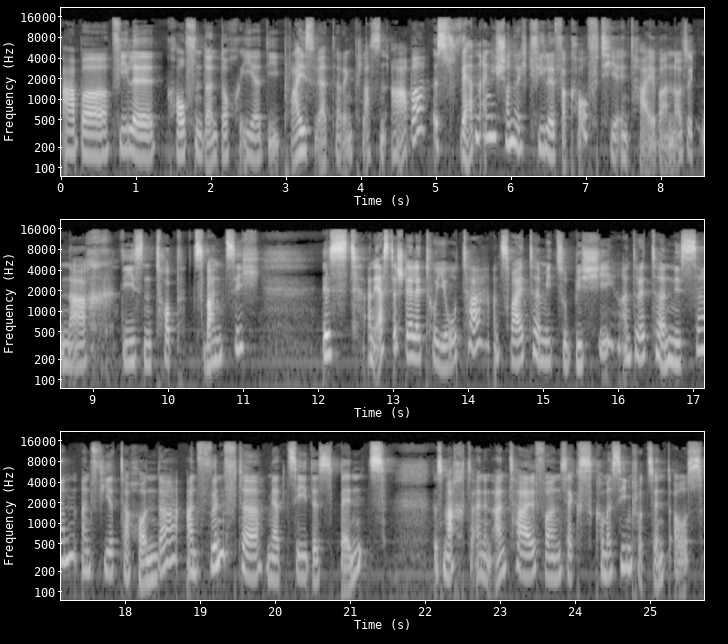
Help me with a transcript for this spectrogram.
Aber viele kaufen dann doch eher die preiswerteren Klassen. Aber es werden eigentlich schon recht viele verkauft hier in Taiwan. Also nach diesen Top 20 ist an erster Stelle Toyota, an zweiter Mitsubishi, an dritter Nissan, an vierter Honda, an fünfter Mercedes-Benz. Das macht einen Anteil von 6,7 Prozent aus.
